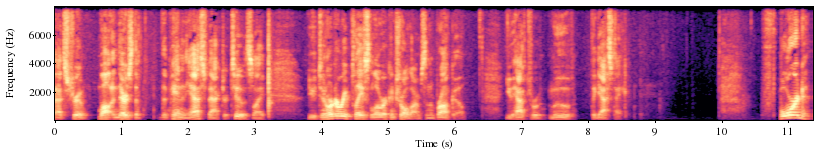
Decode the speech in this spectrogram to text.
That's true. Well, and there's the the pain in the ass factor too. It's like you in order to replace lower control arms in the Bronco, you have to remove the gas tank. Ford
